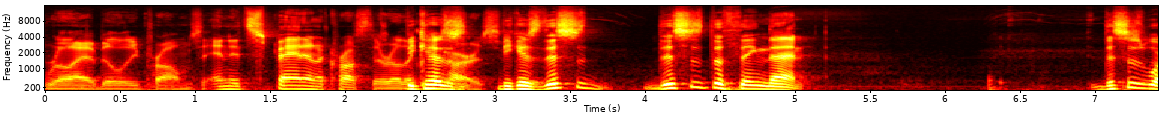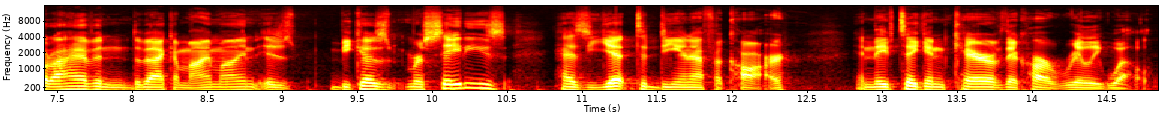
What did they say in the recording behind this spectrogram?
reliability problems, and it's spanning across their other because cars. because this is this is the thing that this is what I have in the back of my mind is because Mercedes has yet to DNF a car and they've taken care of their car really well.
